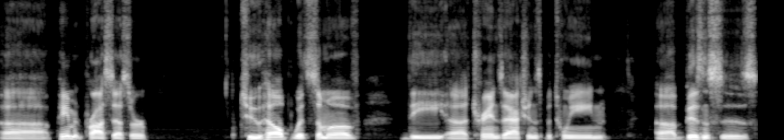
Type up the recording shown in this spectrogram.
uh, payment processor to help with some of the uh, transactions between uh, businesses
